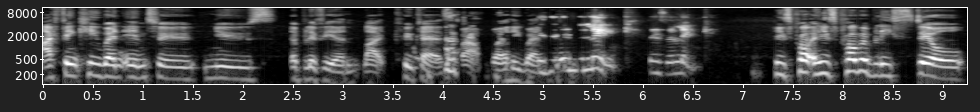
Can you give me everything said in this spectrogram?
I think he went into news oblivion. Like, who cares about where he went? Is it in the link? There's a link. He's pro- he's probably still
